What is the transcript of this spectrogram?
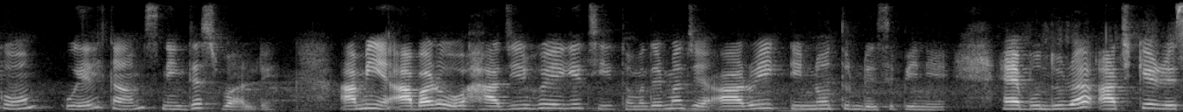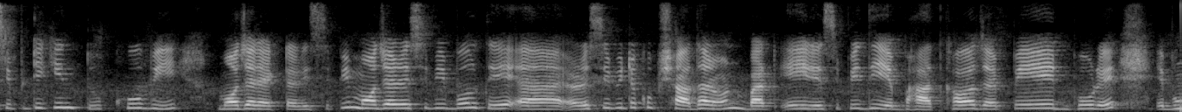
আলাইকুম, ওয়েলকাম স্নিগ্ধাস ওয়ার্ল্ডে। আমি আবারও হাজির হয়ে গেছি তোমাদের মাঝে আরও একটি নতুন রেসিপি নিয়ে। হ্যাঁ বন্ধুরা, আজকের রেসিপিটি কিন্তু খুবই মজার একটা রেসিপি। মজার রেসিপি বলতে রেসিপিটা খুব সাধারণ, বাট এই রেসিপি দিয়ে ভাত খাওয়া যায় পেট ভরে এবং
